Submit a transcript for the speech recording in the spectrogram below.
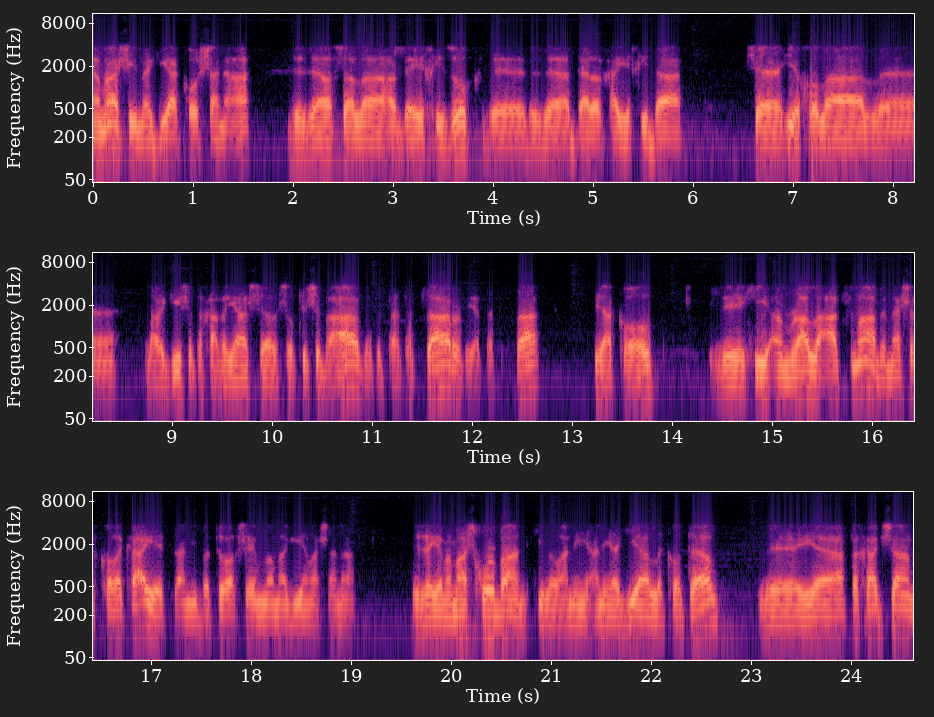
uh, אמרה שהיא מגיעה כל שנה, וזה עושה לה הרבה חיזוק, וזה הדרך היחידה שהיא יכולה להרגיש את החוויה של, של תשע באב, ואת הצער, ואת התצע, והכל. והיא אמרה לעצמה במשך כל הקיץ, אני בטוח שהם לא מגיעים השנה. וזה יהיה ממש חורבן, כאילו, אני, אני אגיע לכותל, ויהיה אף אחד שם,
